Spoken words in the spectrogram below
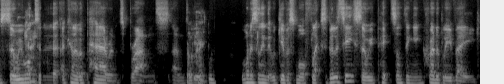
So okay. we wanted a, a, kind of a parent brand and okay. we wanted something that would give us more flexibility. So we picked something incredibly vague,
